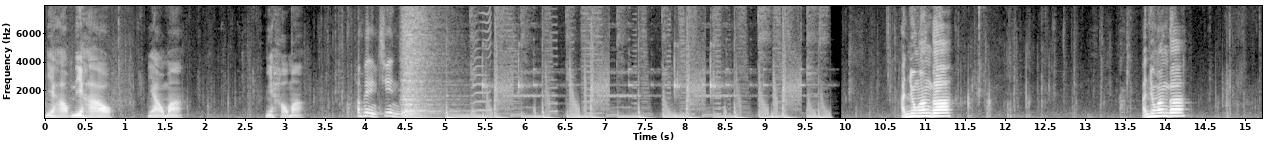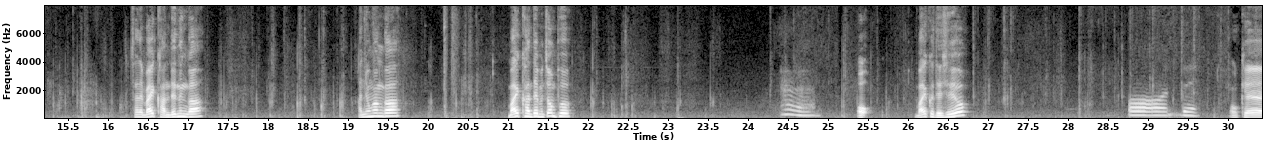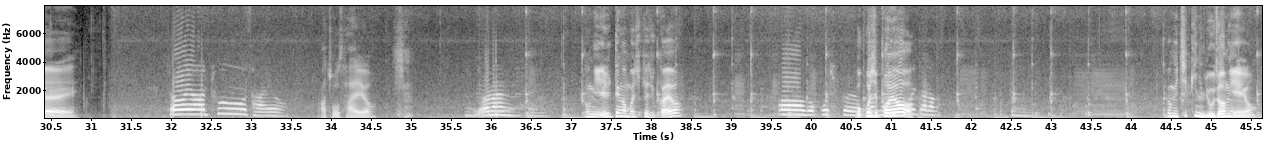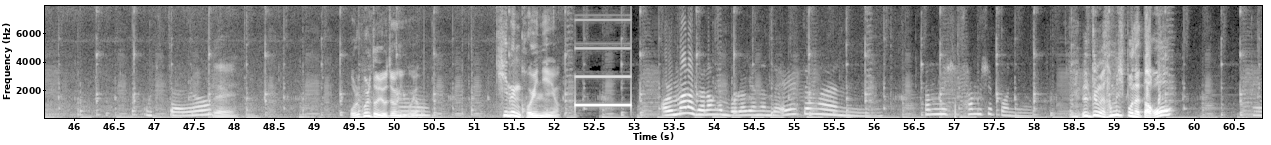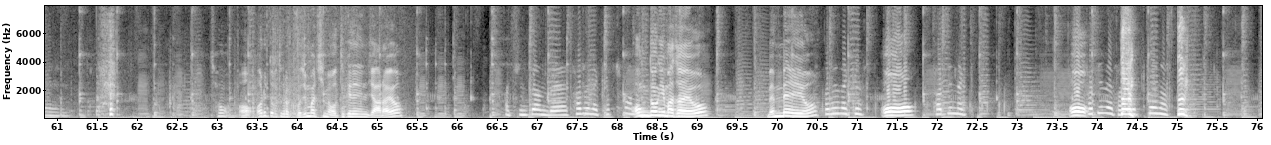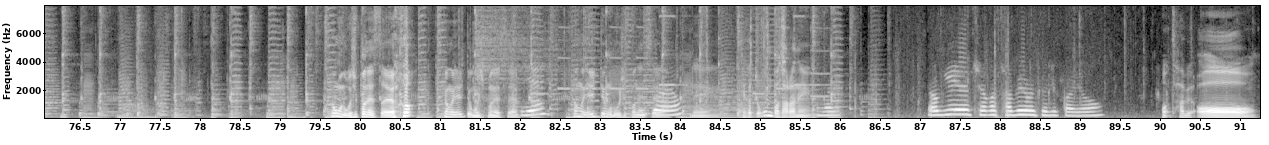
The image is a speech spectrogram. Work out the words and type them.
你好你好你好吗你好吗 한편님 찌는데? 안녕한가 안녕한가 자네 마이크 안 되는가 안녕한가 마이크 안 되면 점프 어 마이크 되세요 어, 네. 오케이 저요, 초사요. 아 초4에요 11살. 형이 1등 한번 시켜 줄까요 어, 먹고 싶어요. 먹고 그러면 싶어요? 손가락- 음, 형이 치킨 요정이에요 어, 진짜요? 네 얼굴도 요정이고요 음, 키는 거인이에요 얼마나 잘한 건 모르겠는데 1등은 30, 30번이요. 1등을 30번 했다고? 처음, 어, 어릴 때부터 그렇게 거짓말 치면 어떻게 되는지 알아요? 아, 진짜인데 사진에 캡처하는 엉덩이 맞아요 맴매예요 사진에 캡 어? 사진에 어? 사진에 다 딱! 캡처해놨어. 딱! 형은 50번 했어요 형은 1등 50번 했어요 예? 형은 1등을 50번 했어요? 네 제가 조금 더 잘하네 정말. 여기에 제가 자비를 드릴까요? 어? 자비 어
